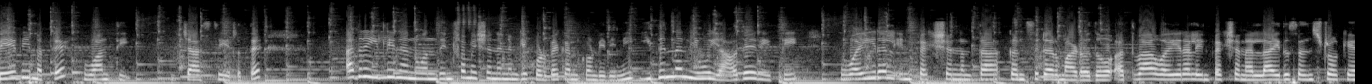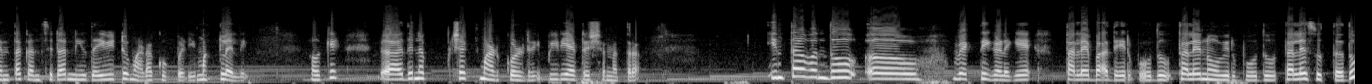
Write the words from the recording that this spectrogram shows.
ಬೇದಿ ಮತ್ತು ವಾಂತಿ ಜಾಸ್ತಿ ಇರುತ್ತೆ. ಆದರೆ ಇಲ್ಲಿ ನಾನು ಒಂದು ಇನ್ಫಾರ್ಮೇಷನ್ನ ನಿಮಗೆ ಕೊಡ್ಬೇಕು ಅಂದ್ಕೊಂಡಿದ್ದೀನಿ ಇದನ್ನು ನೀವು ಯಾವುದೇ ರೀತಿ ವೈರಲ್ ಇನ್ಫೆಕ್ಷನ್ ಅಂತ ಕನ್ಸಿಡರ್ ಮಾಡೋದು ಅಥವಾ ವೈರಲ್ ಇನ್ಫೆಕ್ಷನ್ ಅಲ್ಲ, ಇದು ಸನ್ಸ್ಟ್ರೋಕೆ ಅಂತ ಕನ್ಸಿಡರ್ ನೀವು ದಯವಿಟ್ಟು ಮಾಡಕ್ಕೆ ಹೋಗ್ಬೇಡಿ ಮಕ್ಕಳಲ್ಲಿ ಓಕೆ ಅದನ್ನ ಚೆಕ್ ಮಾಡ್ಕೊಳ್ರಿ ಪೀಡಿಯಾಟ್ರಿಷನ್ ಹತ್ರ. ಇಂಥ ಒಂದು ವ್ಯಕ್ತಿಗಳಿಗೆ ತಲೆಬಾಧೆ ಇರ್ಬೋದು, ತಲೆನೋವಿರ್ಬೋದು, ತಲೆ ಸುತ್ತೋದು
